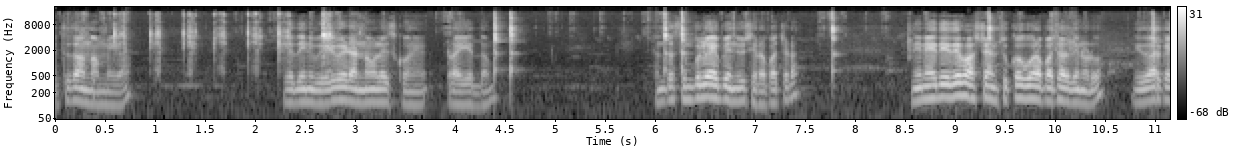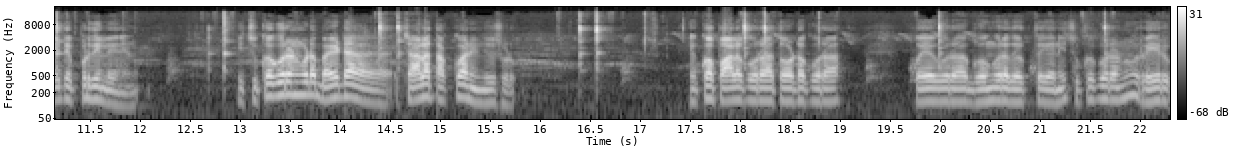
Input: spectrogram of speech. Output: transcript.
ఎత్తుతాంది అమ్మ ఇక. ఇక దీన్ని వేడివేడి అన్నం వేసుకొని ట్రై చేద్దాం. ఎంత సింపుల్గా అయిపోయింది చూసిరా పచ్చడి? నేనైతే ఇదే ఫస్ట్ టైం చుక్కకూర పచ్చడి తినడు. ఇదివరకు అయితే ఎప్పుడు తినలేదు నేను. ఈ చుక్కకూరను కూడా బయట చాలా తక్కువ నేను చూసుడు. ఎక్కువ పాలకూర తోటకూర కొయ్యకూర గోంగూర దొరుకుతాయి కానీ చుక్కకూరను రేరు.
